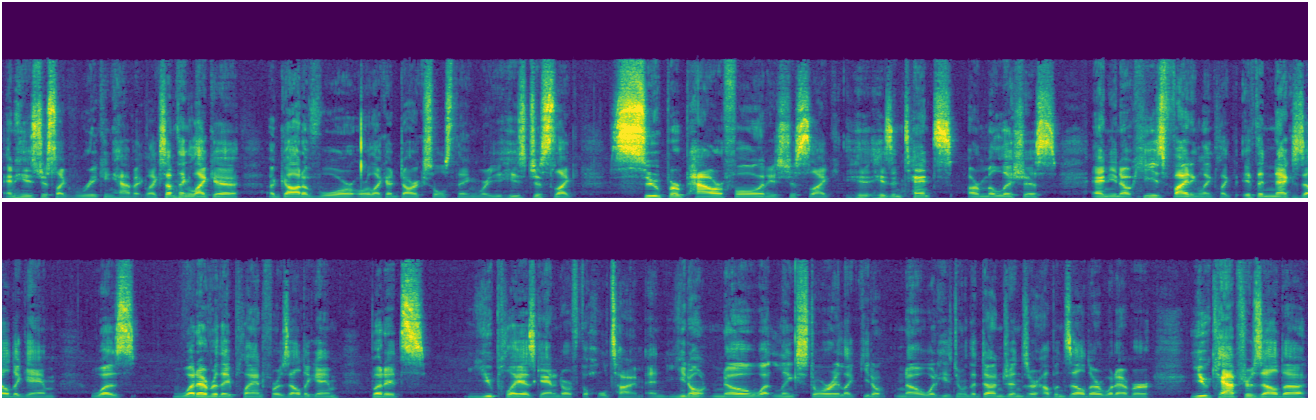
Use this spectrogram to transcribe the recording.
and he's just like wreaking havoc, like something like a a God of War or like a Dark Souls thing, where you, he's just like super powerful, and he's just like his, his intents are malicious, and you know he's fighting Link. Like if the next Zelda game was whatever they planned for a Zelda game, but it's you play as Ganondorf the whole time, and you don't know what Link's story, like you don't know what he's doing with the dungeons or helping Zelda or whatever. You capture Zelda,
